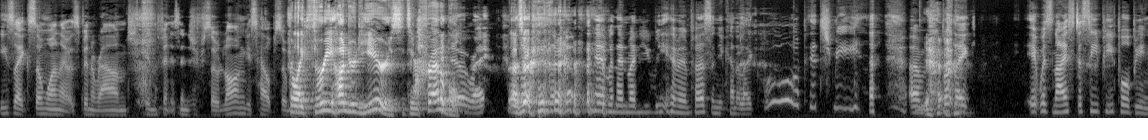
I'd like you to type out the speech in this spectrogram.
he's like someone that has been around in the fitness industry for so long. He's helped so For like 300 years, it's incredible. know, right? That's Like, you look up to him, and then when you meet him in person, you're kind of like, "Ooh, pitch me." um, Yeah. But like, it was nice to see people being,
